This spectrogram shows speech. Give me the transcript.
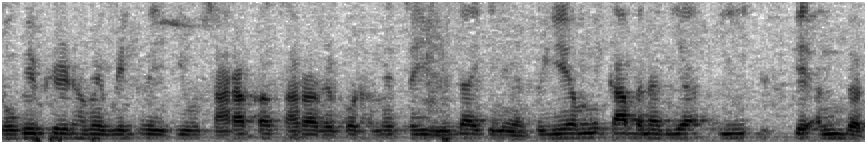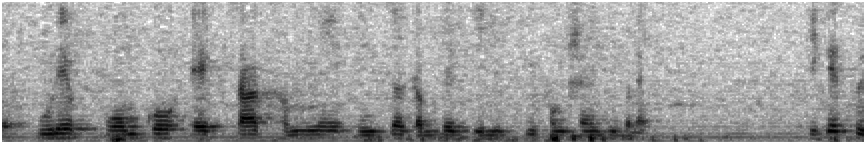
जो भी फ़ील्ड हमें मिल रही थी, वो सारा का सारा रिकॉर्ड हमें सही मिल रहा है कि नहीं तो ये हमने क्या बना दिया कि इसके अंदर पूरे फॉर्म को एक साथ हमने इंसर्ट अपडेट डिलीट की फंक्शनलिटी बनाई। ठीक है? तो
